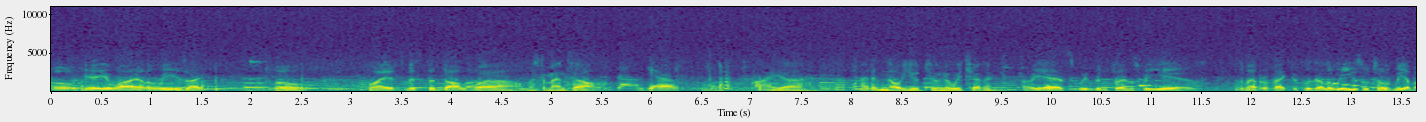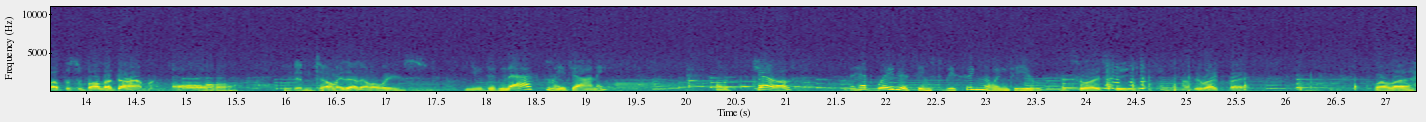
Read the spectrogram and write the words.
Oh, here you are, Eloise. I. Oh, why, it's Mr. Dollar. Well, Mr. Mantell, Sit down, Gerald. I, uh, I didn't know you two knew each other. Oh, yes, we've been friends for years. As a matter of fact, it was Eloise who told me about the Sabala diamond. Oh? You didn't tell me that, Eloise. You didn't ask me, Johnny. Oh, Gerald, the head waiter seems to be signaling to you. And so I see. I'll be right back. Well, uh,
